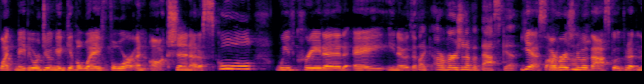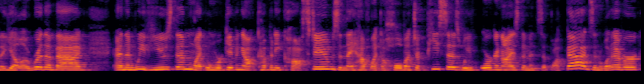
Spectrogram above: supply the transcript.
like maybe we're doing a giveaway for an auction at a school. We've created a, you know, the It's like our version of a basket. Yes, our version of a basket. We put it in the yellow rhythm bag. And then we've used them like when we're giving out company costumes and they have like a whole bunch of pieces. We've organized them in Ziploc bags and whatever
